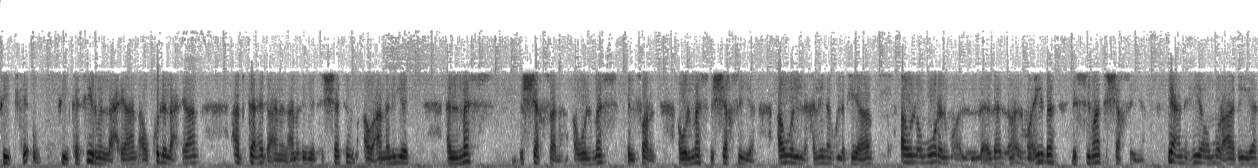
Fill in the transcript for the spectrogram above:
في في كثير من الأحيان أو كل الأحيان أبتعد عن عملية الشتم أو عملية المس بالشخص أنا أو المس بالفرد أو المس بالشخصية أو خليني أقول لك إياها أو الأمور المعيبة للسمات الشخصية يعني هي أمور عادية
